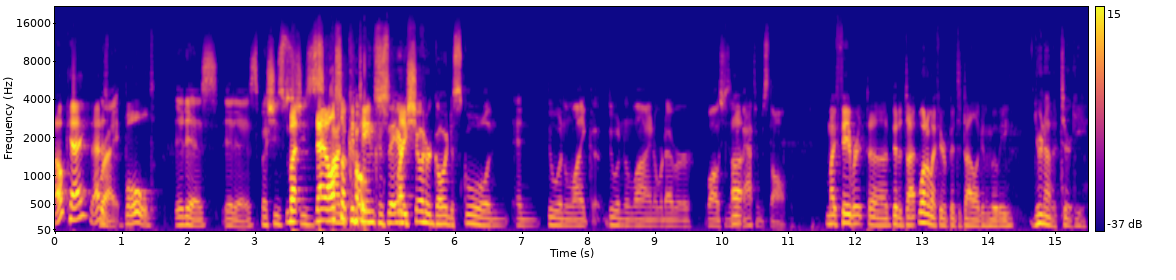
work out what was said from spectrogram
Okay, that is Right. bold. It is. It is. But she's But she's that also contains, 'cause they already like- showed her going to school and and doing like doing a line or whatever while she's in the Uh, bathroom stall. My favorite uh, bit of di- one of my favorite bits of dialogue in the movie. You're not a turkey.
